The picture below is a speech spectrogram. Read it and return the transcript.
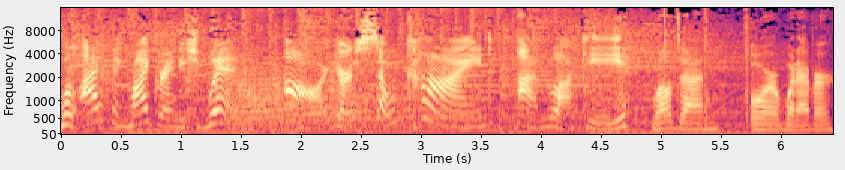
Well, I think my granny should win. Aw, you're so kind. I'm lucky. Well done. Or whatever.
